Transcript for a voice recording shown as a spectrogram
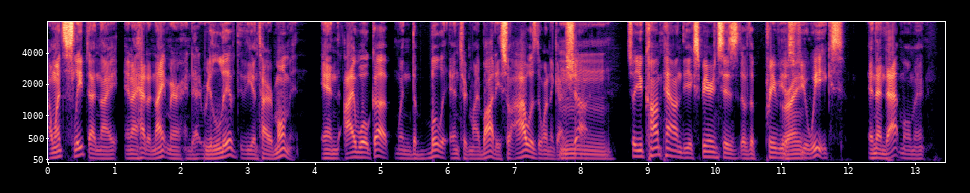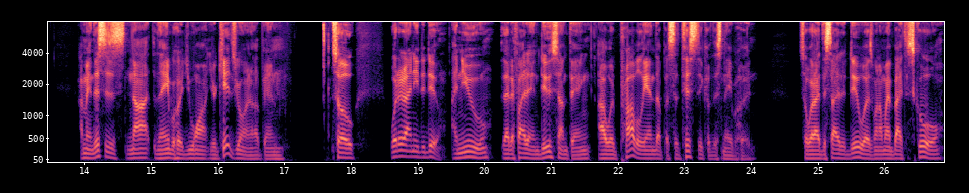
I went to sleep that night and I had a nightmare and that relived the entire moment. And I woke up when the bullet entered my body. So I was the one that got mm. shot. So you compound the experiences of the previous right. few weeks. And then that moment, I mean, this is not the neighborhood you want your kids growing up in. So what did I need to do? I knew that if I didn't do something, I would probably end up a statistic of this neighborhood. So what I decided to do was when I went back to school,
